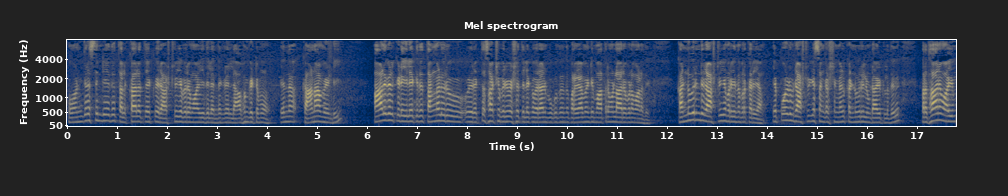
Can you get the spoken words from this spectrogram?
കോൺഗ്രസിന്റേത് തൽക്കാലത്തേക്ക് രാഷ്ട്രീയപരമായി ഇതിൽ എന്തെങ്കിലും ലാഭം കിട്ടുമോ എന്ന് കാണാൻ വേണ്ടി ആളുകൾക്കിടയിലേക്ക് ഇത് തങ്ങളൊരു രക്തസാക്ഷി പരിവേഷത്തിലേക്ക് വരാൻ പോകുന്നു എന്ന് പറയാൻ വേണ്ടി മാത്രമുള്ള ആരോപണമാണിത്. കണ്ണൂരിന്റെ രാഷ്ട്രീയം അറിയുന്നവർക്കറിയാം. എപ്പോഴും രാഷ്ട്രീയ സംഘർഷങ്ങൾ കണ്ണൂരിൽ ഉണ്ടായിട്ടുള്ളത് പ്രധാനമായും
